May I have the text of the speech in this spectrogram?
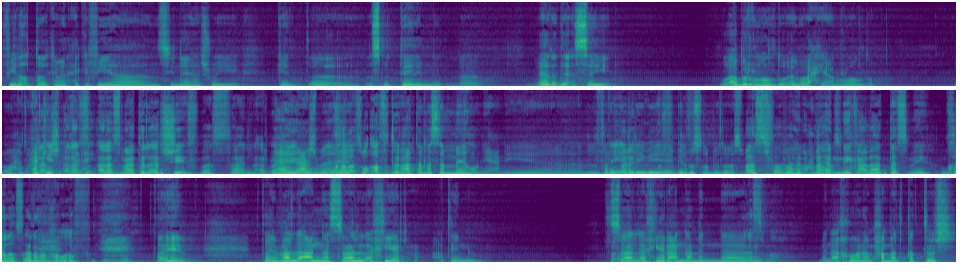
وفي نقطة كمان حكي فيها نسيناها شو هي كانت آه، الاسم الثاني من غير أداء السيء. وقبل رونالدو قال ما راح عن رونالدو. واحد. وحكي أنا أنا, أنا سمعت الأرشيف بس هاي اللي عجبتني عجبتني وخلص وقفت هناك. حتى ما سماهم يعني آه، الفريق اللي بي- بيلبس أبيض وأسود. بس فبهنيك على هالتسمية. وخلص أنا هون حوقف. طيب. طيب هلا عندنا السؤال الأخير. أعطيني السؤال الأخير عندنا من من, اسمع. من أخونا محمد قطوش.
